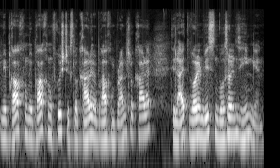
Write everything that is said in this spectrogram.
wir brauchen, wir brauchen Frühstückslokale, wir brauchen Brunchlokale. Die Leute wollen wissen, wo sollen sie hingehen.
